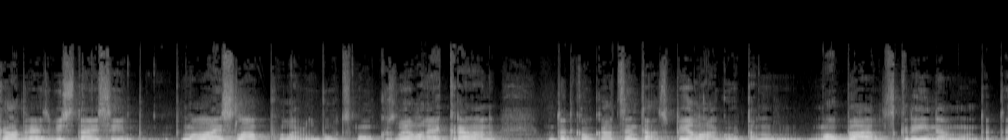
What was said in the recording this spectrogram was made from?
kādreiz viss taisīja mājaslapu, lai viņi būtu smuki uz lielā ekrāna. Un tad kaut kā centās pielāgot tam mobīlam skrīnam, un tad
